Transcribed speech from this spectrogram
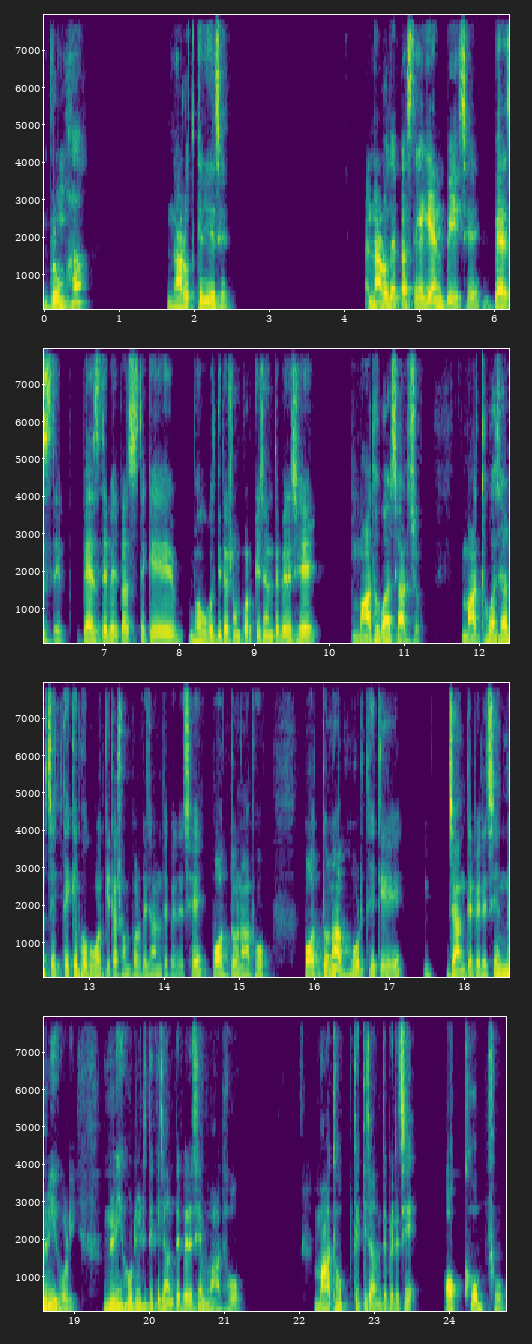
ব্রহ্মা নারদকে দিয়েছে। নারদের কাছ থেকে জ্ঞান পেয়েছে ব্যাসদেব। ব্যাসদেবের কাছ থেকে ভগবদ্গীতা সম্পর্কে জানতে পেরেছে মাধবাচার্য। মাধবাচার্যের থেকে ভগবদ্গীতা সম্পর্কে জানতে পেরেছে পদ্মনাভ পদ্মনাভর থেকে জানতে পেরেছে নৃহরি। নৃহরির থেকে জানতে পেরেছে মাধব। মাধব থেকে জানতে পেরেছে অক্ষভ্য।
